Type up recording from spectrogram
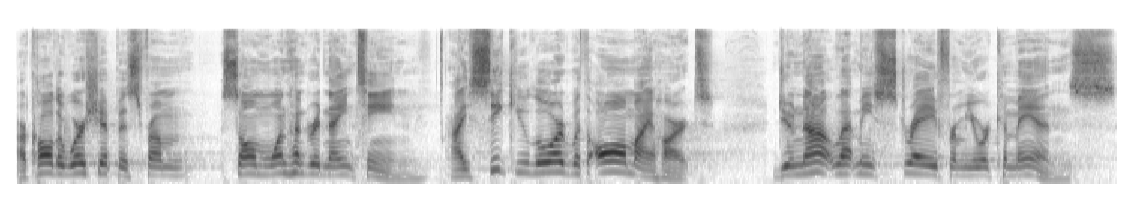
Our call to worship is from Psalm 119. I seek you, Lord, with all my heart. Do not let me stray from your commands.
